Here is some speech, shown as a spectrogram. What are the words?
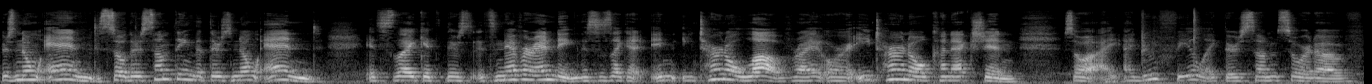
There's no end. So there's something that there's no end. It's like it, there's it's never ending. This is like an eternal love, right? Or eternal connection so I, I do feel like there's some sort of,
